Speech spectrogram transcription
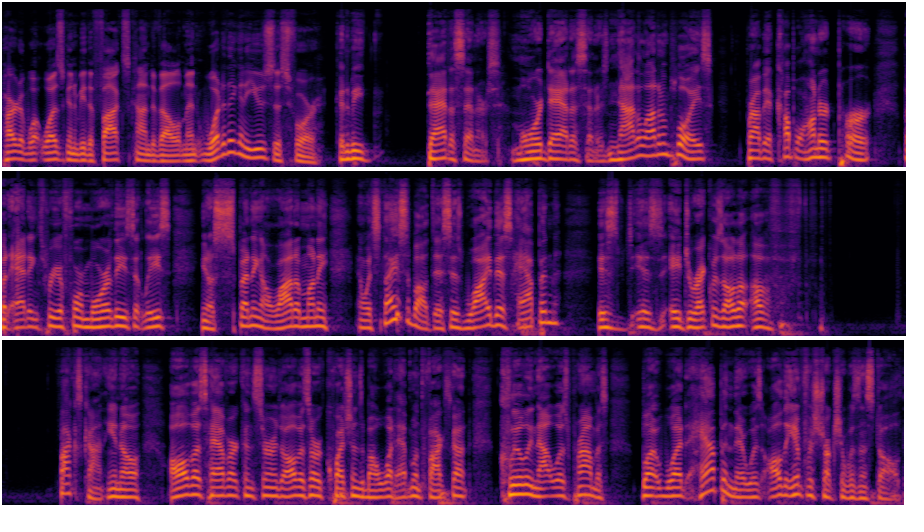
Part of what was going to be the Foxconn development. What are they going to use this for? Going to be data centers, more data centers. Not a lot of employees, probably a couple hundred per, but adding three or four more of these at least. You know, spending a lot of money. And what's nice about this is why this happened is is a direct result of Foxconn. You know, all of us have our concerns, all of us our questions about what happened with Foxconn. Clearly not what was promised. But what happened there was all the infrastructure was installed.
